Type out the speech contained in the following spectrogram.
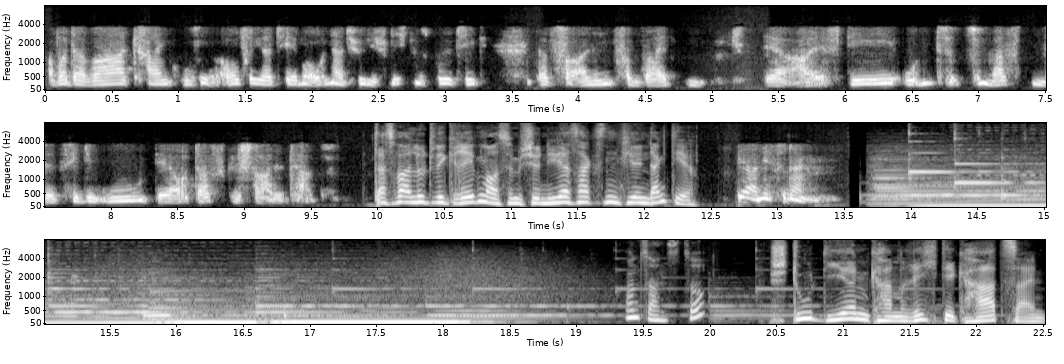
Aber da war kein großes Aufregerthema und natürlich Flüchtlingspolitik, das vor allen Dingen von Seiten der AfD und zum Lasten der CDU, der auch das geschadet hat. Das war Ludwig Reven aus dem schönen Niedersachsen. Vielen Dank dir. Ja, nicht zu danken. Und sonst so? Studieren kann richtig hart sein.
